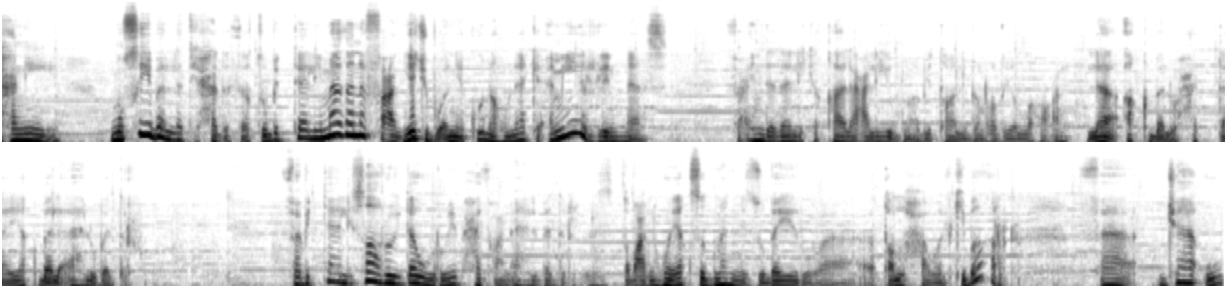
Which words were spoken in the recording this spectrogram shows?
يعني مصيبة التي حدثت وبالتالي ماذا نفعل؟ يجب أن يكون هناك أمير للناس. فعند ذلك قال علي بن أبي طالب رضي الله عنه لا أقبل حتى يقبل أهل بدر. فبالتالي صاروا يدوروا يبحثوا عن أهل بدر. طبعا هو يقصد من؟ الزبير وطلحة والكبار. فجاءوا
